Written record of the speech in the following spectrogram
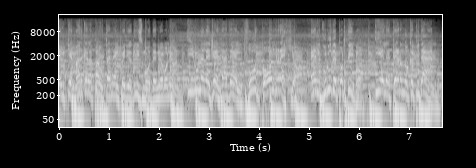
el que marca la pauta en el periodismo de Nuevo León y una leyenda del fútbol regio, el gurú deportivo y el eterno capitán,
